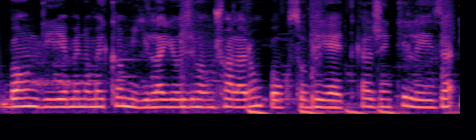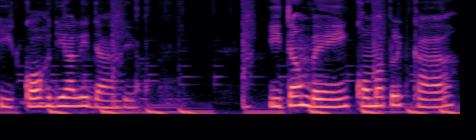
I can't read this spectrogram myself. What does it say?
Bom dia, meu nome é Camila e hoje vamos falar um pouco sobre ética, gentileza e cordialidade. E também como aplicar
